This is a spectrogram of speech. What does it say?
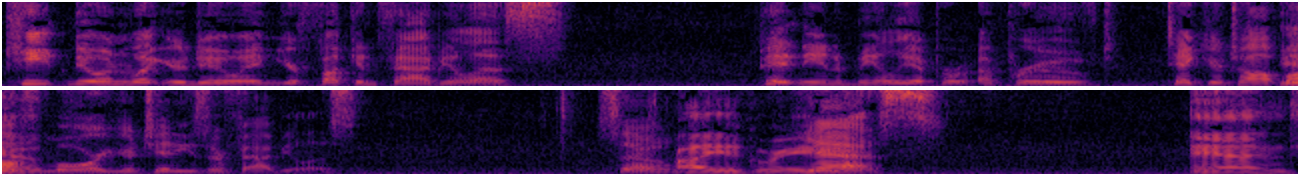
Keep doing what you're doing. You're fucking fabulous. Pitney and Amelia appro- approved. Take your top Yeah. off more. Your titties are fabulous. So, I agree. yes. and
